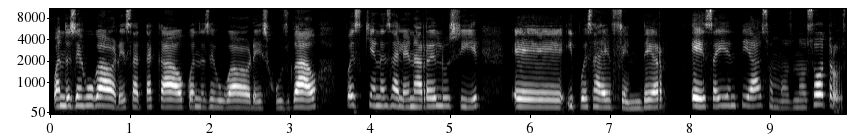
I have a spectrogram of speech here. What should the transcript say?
Cuando ese jugador es atacado, cuando ese jugador es juzgado, pues quienes salen a relucir eh, y pues a defender esa identidad somos nosotros,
